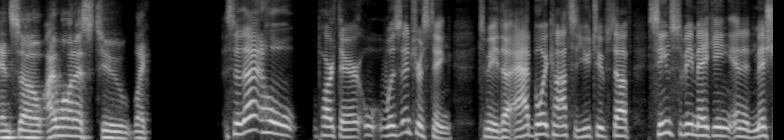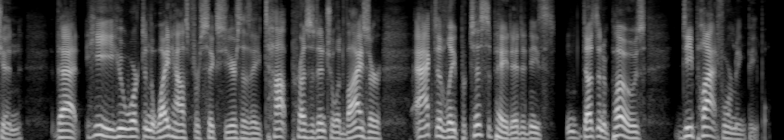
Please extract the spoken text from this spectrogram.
And so I want us to like. So that whole part there was interesting to me. The ad boycotts, the YouTube stuff, seems to be making an admission that he, who worked in the White House for six years as a top presidential advisor, actively participated and he doesn't oppose deplatforming people.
